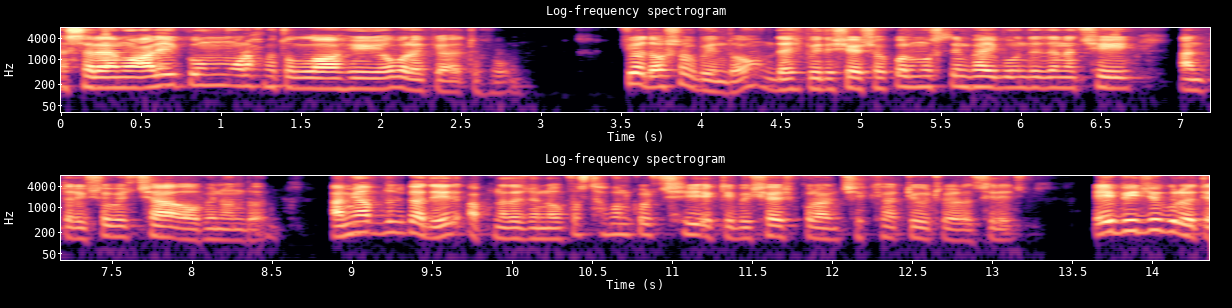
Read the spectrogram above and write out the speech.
আসসালামু আলাইকুম ওরহমতুল্লাহ ওবরাকাতুহু। প্রিয় দর্শকবৃন্দ দেশ বিদেশের সকল মুসলিম ভাই বোনদের জানাচ্ছি আন্তরিক শুভেচ্ছা ও অভিনন্দন। আমি আব্দুল কাদের, আপনাদের জন্য উপস্থাপন করছি একটি বিশেষ কোরআন শিক্ষা টিউটোরিয়াল সিরিজ। এই ভিডিওগুলোতে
